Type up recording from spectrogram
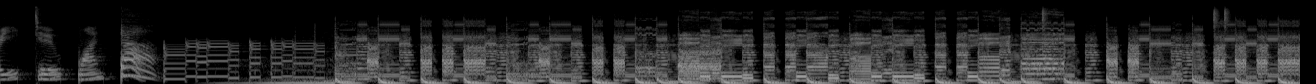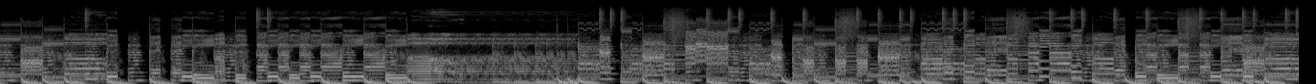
Three, two, one, go! Beep, beep, beep, beep.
